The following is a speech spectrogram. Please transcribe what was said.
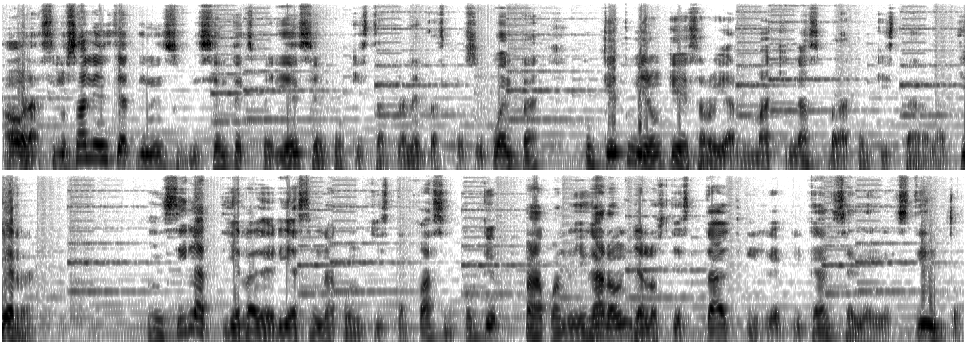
Ahora, si los aliens ya tienen suficiente experiencia en conquistar planetas por su cuenta, ¿por qué tuvieron que desarrollar máquinas para conquistar a la Tierra? En sí la Tierra debería ser una conquista fácil, porque para cuando llegaron ya los Gestalt y Replicants se habían extinto.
